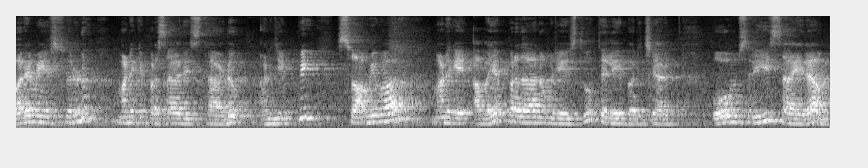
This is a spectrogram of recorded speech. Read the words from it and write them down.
పరమేశ్వరుడు మనకి ప్రసాదిస్తాడు అని చెప్పి స్వామివారు మనకి అభయ ప్రదానం చేస్తూ తెలియపరిచారు. ఓం శ్రీ సాయిరామ్.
